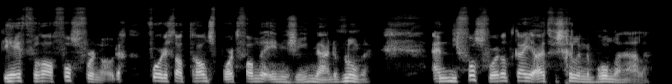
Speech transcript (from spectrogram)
die heeft vooral fosfor nodig voor dus dat transport van de energie naar de bloemen. En die fosfor, dat kan je uit verschillende bronnen halen.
